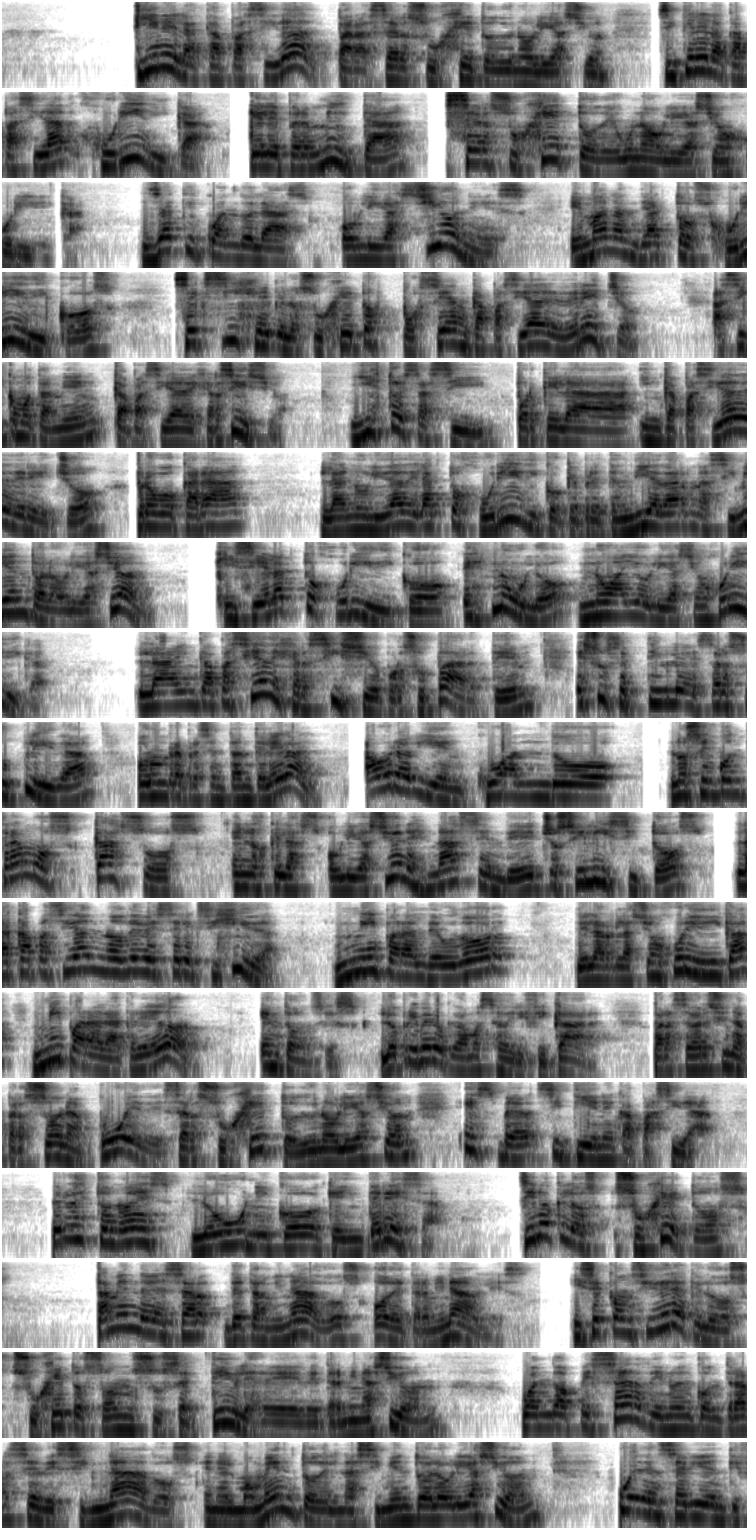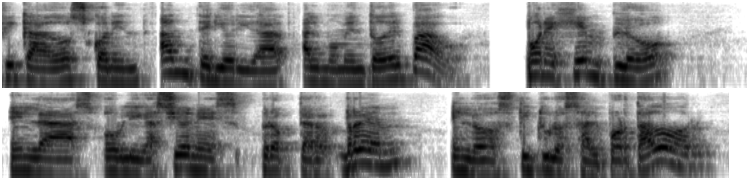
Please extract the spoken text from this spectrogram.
tiene la capacidad para ser sujeto de una obligación, si tiene la capacidad jurídica que le permita ser sujeto de una obligación jurídica. Ya que cuando las obligaciones emanan de actos jurídicos, se exige que los sujetos posean capacidad de derecho, así como también capacidad de ejercicio. Y esto es así porque la incapacidad de derecho provocará la nulidad del acto jurídico que pretendía dar nacimiento a la obligación. Y si el acto jurídico es nulo, no hay obligación jurídica. La incapacidad de ejercicio, por su parte, es susceptible de ser suplida por un representante legal. Ahora bien, cuando nos encontramos casos en los que las obligaciones nacen de hechos ilícitos, la capacidad no debe ser exigida, ni para el deudor de la relación jurídica, ni para el acreedor. Entonces, lo primero que vamos a verificar para saber si una persona puede ser sujeto de una obligación es ver si tiene capacidad. Pero esto no es lo único que interesa, sino que los sujetos también deben ser determinados o determinables. Y se considera que los sujetos son susceptibles de determinación cuando a pesar de no encontrarse designados en el momento del nacimiento de la obligación, pueden ser identificados con anterioridad al momento del pago. Por ejemplo, en las obligaciones Procter-Rem, en los títulos al portador,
